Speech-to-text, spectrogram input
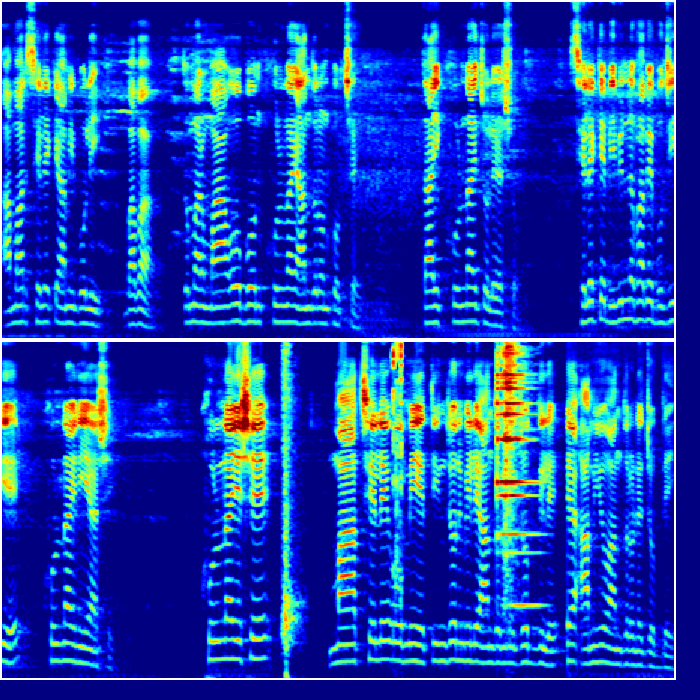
আমার ছেলেকে আমি বলি, বাবা, তোমার মা ও বোন খুলনায় আন্দোলন করছে। তাই খুলনায় চলে এসো। ছেলেকে বিভিন্নভাবে বুঝিয়ে খুলনায় নিয়ে আসি। খুলনায় এসে মা, ছেলে ও মেয়ে তিনজন মিলে আন্দোলনে যোগ দিলে আমিও আন্দোলনে যোগ দেই।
